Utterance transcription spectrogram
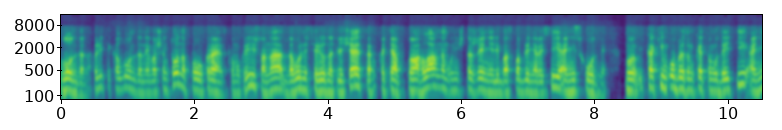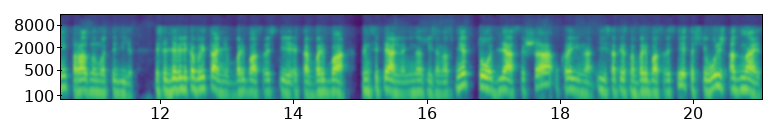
Лондона. Политика Лондона и Вашингтона по украинскому кризису, она довольно серьезно отличается, хотя по главном уничтожении либо ослабления России они сходны. Но каким образом к этому дойти, они по-разному это видят. Если для Великобритании борьба с Россией – это борьба принципиально не на жизнь, а на смерть, то для США Украина и, соответственно, борьба с Россией – это всего лишь одна из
